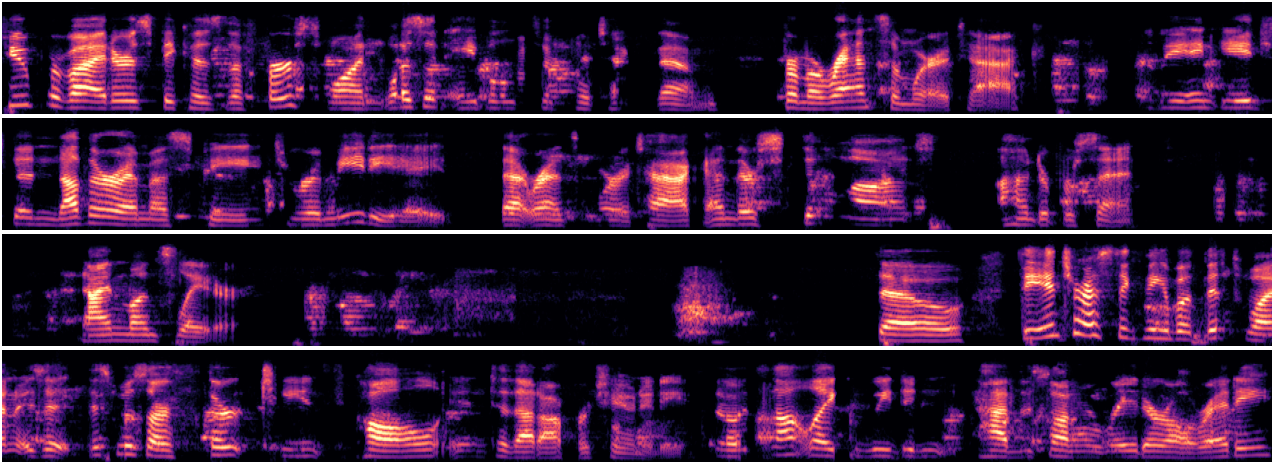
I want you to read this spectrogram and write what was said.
two providers because the first one wasn't able to protect them from a ransomware attack. They engaged another MSP to remediate that ransomware attack, and they're still not 100% nine months later. So the interesting thing about this one is that this was our 13th call into that opportunity. So it's not like we didn't have this on our radar already.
